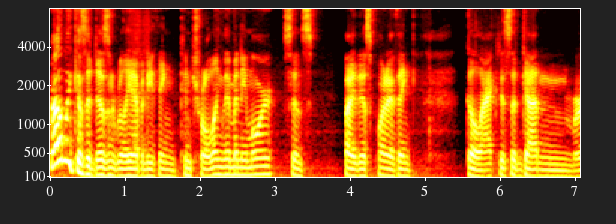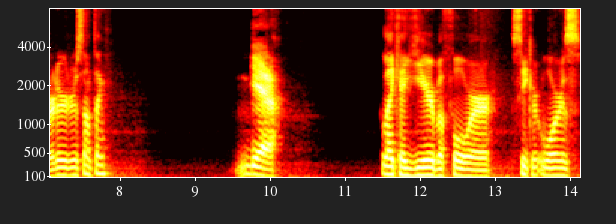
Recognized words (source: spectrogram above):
Probably because it doesn't really have anything controlling them anymore, since by this point I think Galactus had gotten murdered or something. Yeah. Like a year before Secret Wars.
